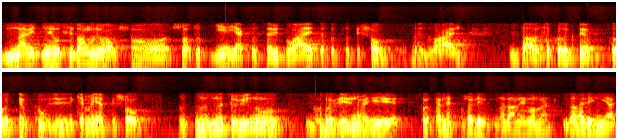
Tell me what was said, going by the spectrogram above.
навіть не усвідомлював, що, що тут є, як тут це відбувається. Тобто пішов без вагань, віддалося колектив, колектив друзів, з якими я пішов на, цю війну добровільно і про це не пожалів на даний момент. Взагалі ніяк.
